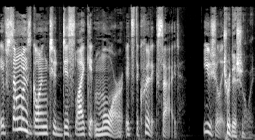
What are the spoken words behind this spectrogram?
if someone's going to dislike it more, it's the critic side. Usually. Traditionally.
